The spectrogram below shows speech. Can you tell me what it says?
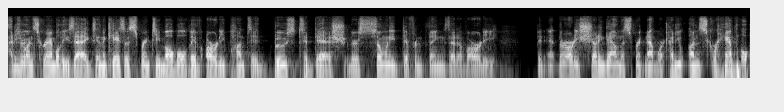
How do you unscramble these eggs? In the case of Sprint T-Mobile, they've already punted Boost to Dish. There's so many different things that have already been. They're already shutting down the Sprint network. How do you unscramble?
